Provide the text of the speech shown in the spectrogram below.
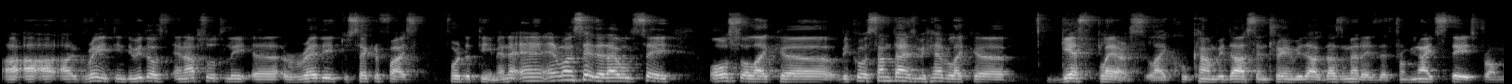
are, are great individuals and absolutely uh, ready to sacrifice for the team. And, and, and one say that I will say also like uh, because sometimes we have like uh, guest players like who come with us and train with us. Doesn't matter is that from United States, from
